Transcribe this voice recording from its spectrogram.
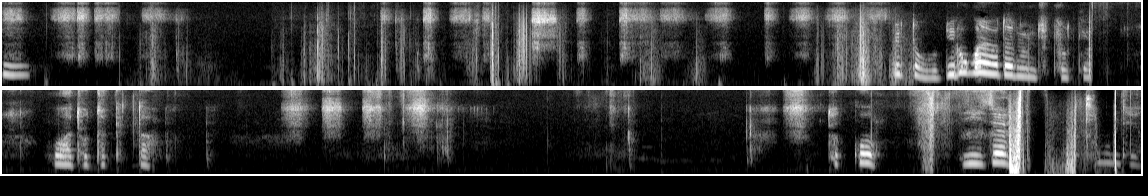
표시 일단 어디로 가야 되는지 볼게요. 와, 도착했다. 됐고, 이제 이렇게 하면 돼요.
